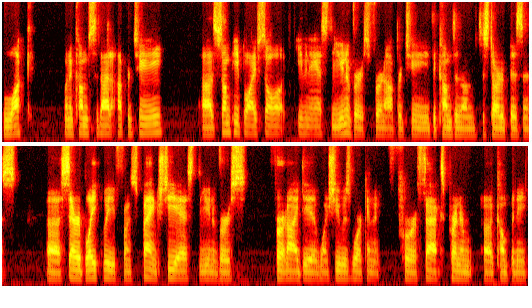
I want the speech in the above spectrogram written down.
luck when it comes to that opportunity. Uh, some people I saw even asked the universe for an opportunity to come to them to start a business. Uh, Sara Blakely from Spanx, she asked the universe for an idea when she was working for a fax printer uh, company,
